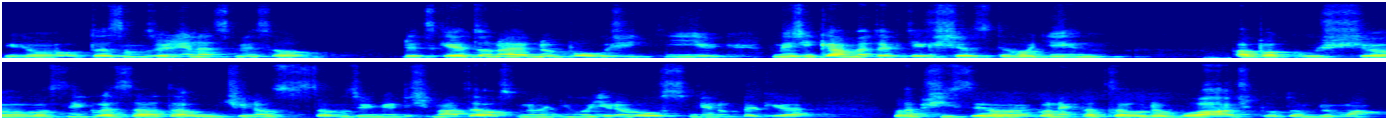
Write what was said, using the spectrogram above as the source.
Jo, to je samozřejmě nesmysl. Vždycky je to na jedno použití. My říkáme tak těch 6 hodin a pak už vlastně klesá ta účinnost. Samozřejmě, když máte 8 hodinovou směnu, tak je lepší si ho jako nechat celou dobu a až potom doma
